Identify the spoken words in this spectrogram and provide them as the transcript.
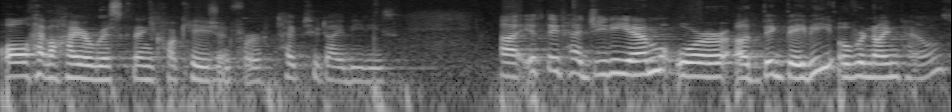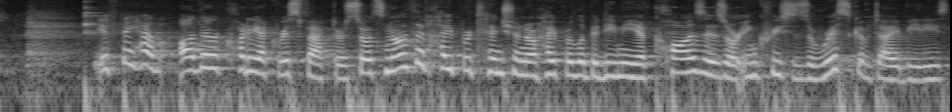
all have a higher risk than Caucasian for type 2 diabetes. Uh, if they've had GDM or a big baby, over nine pounds, if they have other cardiac risk factors, so it's not that hypertension or hyperlipidemia causes or increases the risk of diabetes,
